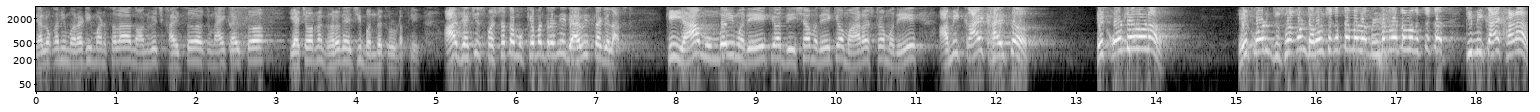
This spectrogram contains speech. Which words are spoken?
या लोकांनी मराठी माणसाला नॉनव्हेज खायचं नाही खायचं याच्यावरनं घरं द्यायची बंद करून टाकली. आज याची स्पष्टता मुख्यमंत्र्यांनी द्यावीच लागेल आज की या मुंबईमध्ये किंवा देशामध्ये किंवा महाराष्ट्रामध्ये आम्ही काय खायचं हे कोण ठरवणार? हे कोण? दुसरं कोण ठरवू शकत नाही मला? बिल्डर नाही ठरवू शकत की मी काय खाणार?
